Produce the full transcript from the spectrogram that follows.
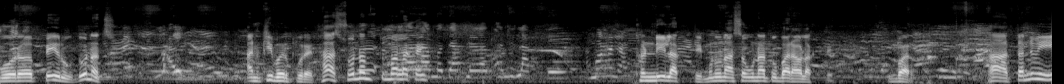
बोरं पेरू दोनच. आणखी भरपूर आहेत. हां सोनम तुम्हाला काही? आपल्याला थंडी लागते. थंडी लागते. म्हणून असं उन्हात उभं राहावं लागते. बरं. हां तन्वी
